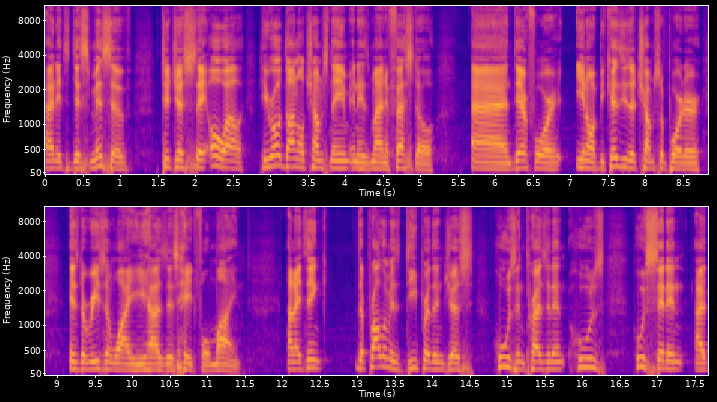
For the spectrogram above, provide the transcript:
and it's dismissive to just say, oh, well, he wrote Donald Trump's name in his manifesto, and therefore, you know, because he's a Trump supporter, is the reason why he has this hateful mind. And I think the problem is deeper than just who's in president, who's who's sitting at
